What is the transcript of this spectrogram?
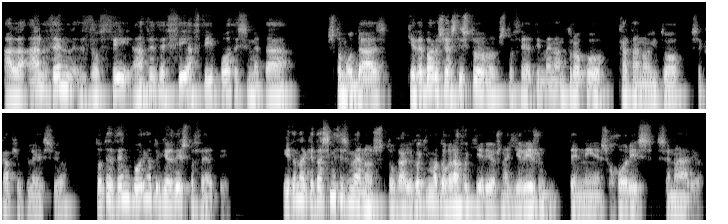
Αλλά αν δεν δοθεί, αν δεν δεθεί αυτή η υπόθεση μετά στο μοντάζ και δεν παρουσιαστεί στο, στο θεατή με έναν τρόπο κατανοητό σε κάποιο πλαίσιο, τότε δεν μπορεί να τον κερδίσει το θεατή. Ήταν αρκετά συνηθισμένο στο γαλλικό κινηματογράφο κυρίως να γυρίζουν ταινίες χωρίς σενάριο.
